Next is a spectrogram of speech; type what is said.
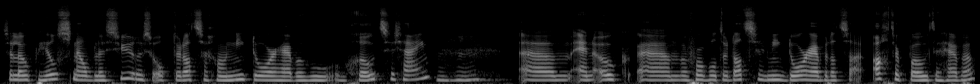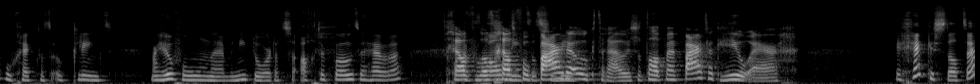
Ze lopen heel snel blessures op doordat ze gewoon niet doorhebben hoe, hoe groot ze zijn. Mhm. Ehm, en ook bijvoorbeeld doordat ze niet doorhebben dat ze achterpoten hebben, hoe gek dat ook klinkt. Maar heel veel honden hebben niet door dat ze achterpoten hebben. Het geldt, En dat geldt voor dat paarden die- ook trouwens. Dat had mijn paard ook heel erg. Ja, gek is dat, hè?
